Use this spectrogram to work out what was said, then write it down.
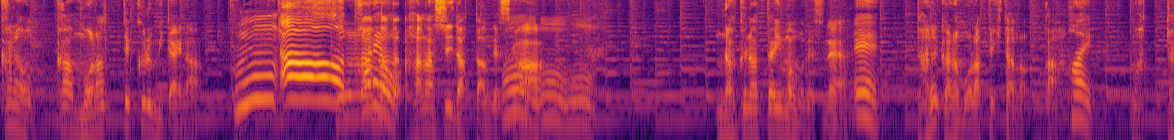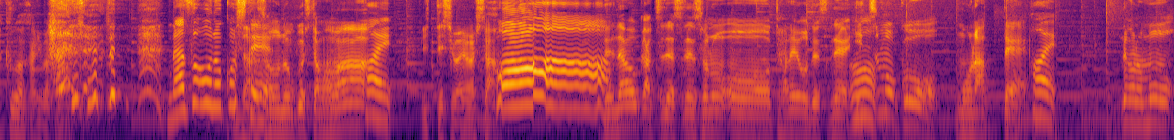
からかもらってくるみたいなうーん。あそんなを。話だったんですが、うんうんうん。亡くなった今もですねえ誰からもらってきたのかえはい。全く分かりません。謎を残して。謎を残したままはい。行ってしまいました。はでなおかつですねそのおタレをですねうんいつもこうもらってあ。はい。だからもう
